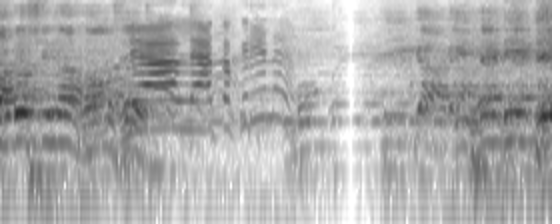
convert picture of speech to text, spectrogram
પાડોશીના હમ છે. લે તો કરીને. મુંબઈ થી ગાડી હેડી દે.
